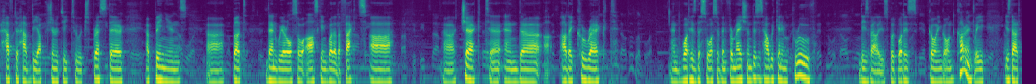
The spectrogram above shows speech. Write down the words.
have to have the opportunity to express their opinions, uh, but then we are also asking whether the facts are uh, checked uh, and uh, are they correct and what is the source of information. This is how we can improve these values. But what is going on currently is that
